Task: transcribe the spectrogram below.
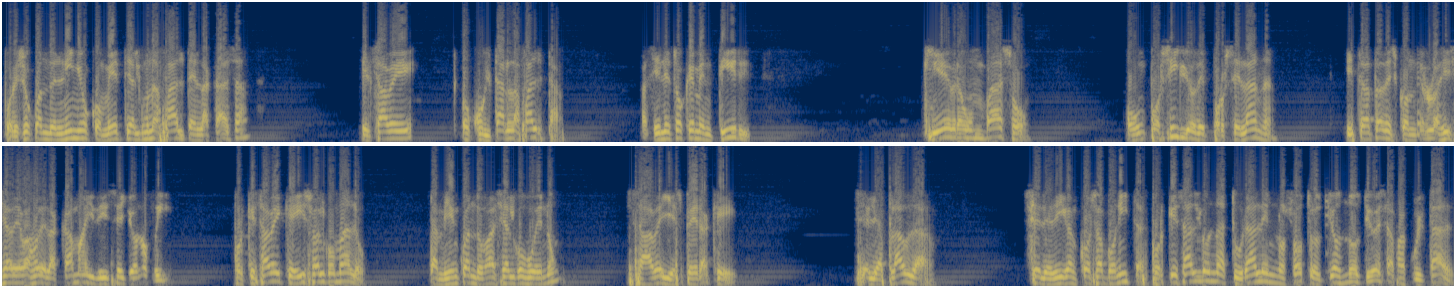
Por eso cuando el niño comete alguna falta en la casa, él sabe ocultar la falta. Así le toque mentir, quiebra un vaso o un pocillo de porcelana y trata de esconderlo así sea debajo de la cama y dice yo no fui, porque sabe que hizo algo malo. También cuando hace algo bueno, sabe y espera que se le aplauda, se le digan cosas bonitas, porque es algo natural en nosotros. Dios nos dio esa facultad.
